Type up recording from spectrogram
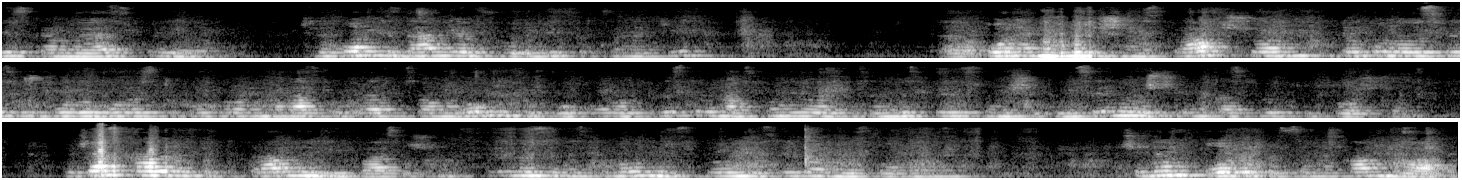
військ МВС України, шляхом кидання в бік працівників органів внутрішніх справ, що виконували свої службові обов'язки по охороні громадського порядку саморобних вибухових пристроїв на основі електрозамістої суміші, пенсійного розчинника спирту тощо. Під час кадрів протиправної дії пасічних спільно з нестановленим судовим розслідуванням особами вчинив опір представникам влади,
